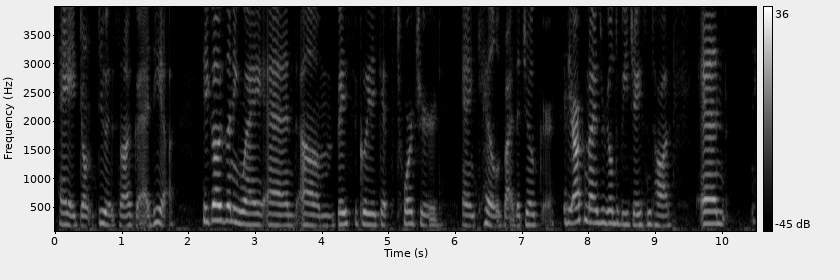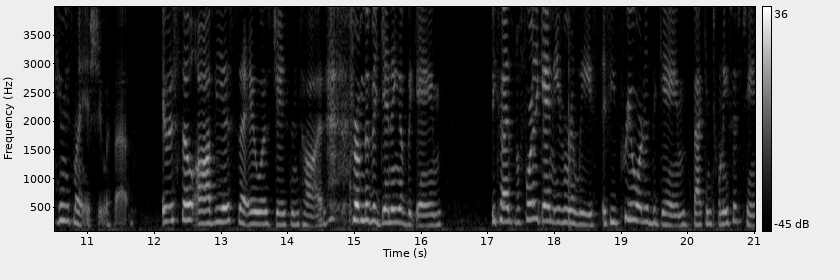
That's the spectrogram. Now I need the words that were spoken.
hey, don't do it, it's not a good idea. He goes anyway and um, basically gets tortured and killed by the Joker. The Arkham Knight is revealed to be Jason Todd, and here's my issue with that. It was so obvious that it was Jason Todd from the beginning of the game, because before the game even released, if you pre-ordered the game back in 2015,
